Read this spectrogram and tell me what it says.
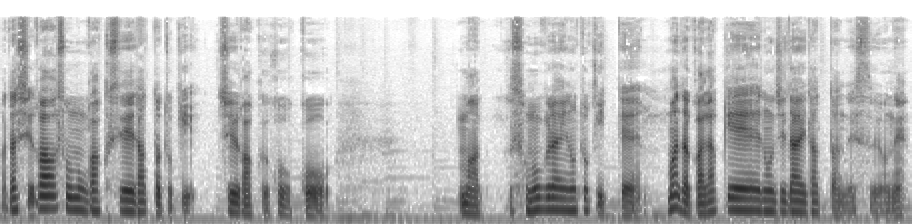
私がその学生だった時、中学、高校、まあ、そのぐらいの時って、まだガラケーの時代だったんですよね。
